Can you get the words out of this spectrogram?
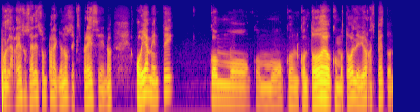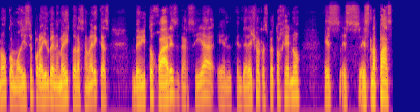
por pues, las redes sociales son para que uno se exprese, ¿no? Obviamente como, como, con, con, todo, como todo el debido respeto, ¿no? Como dice por ahí el benemérito de las Américas, Benito Juárez García, el, el derecho al respeto ajeno es, es, es la paz.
